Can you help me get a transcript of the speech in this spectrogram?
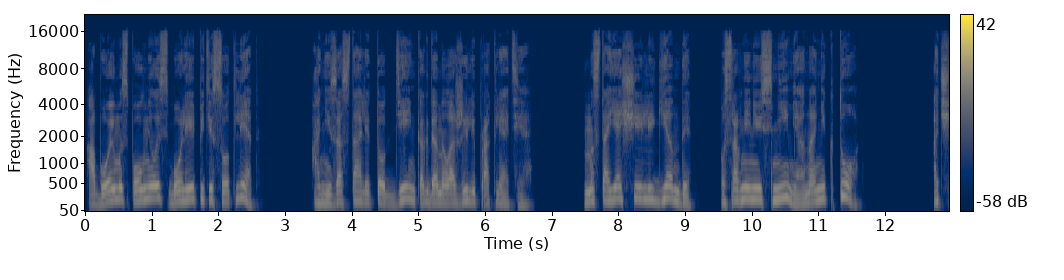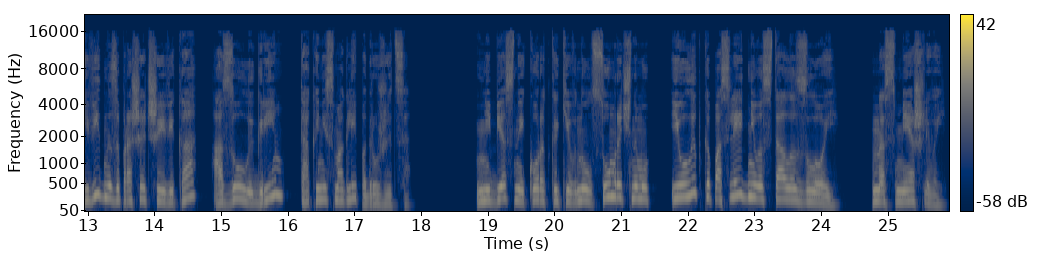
Обоим исполнилось более пятисот лет. Они застали тот день, когда наложили проклятие. Настоящие легенды, по сравнению с ними она никто. Очевидно, за прошедшие века Азул и Грим так и не смогли подружиться. Небесный коротко кивнул сумрачному, и улыбка последнего стала злой, насмешливой.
